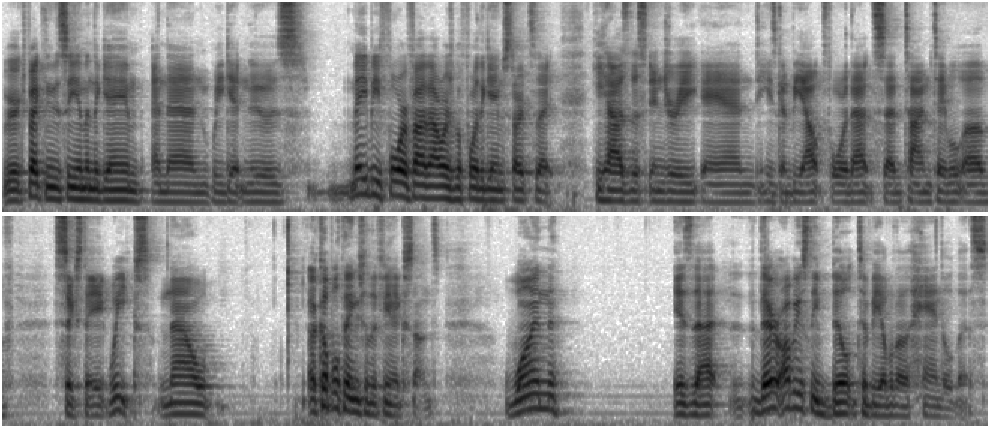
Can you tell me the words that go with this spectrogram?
We were expecting to see him in the game, and then we get news maybe four or five hours before the game starts that he has this injury and he's going to be out for that said timetable of six to eight weeks. Now, a couple things for the Phoenix Suns. One is that they're obviously built to be able to handle this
